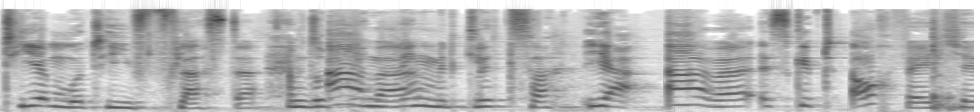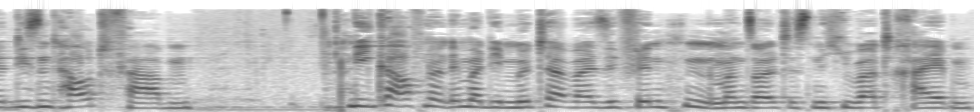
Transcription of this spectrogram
Tiermotiv-Pflaster. Und so Bling mit Glitzer. Ja, aber es gibt auch welche, die sind Hautfarben. Die kaufen dann immer die Mütter, weil sie finden, man sollte es nicht übertreiben.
